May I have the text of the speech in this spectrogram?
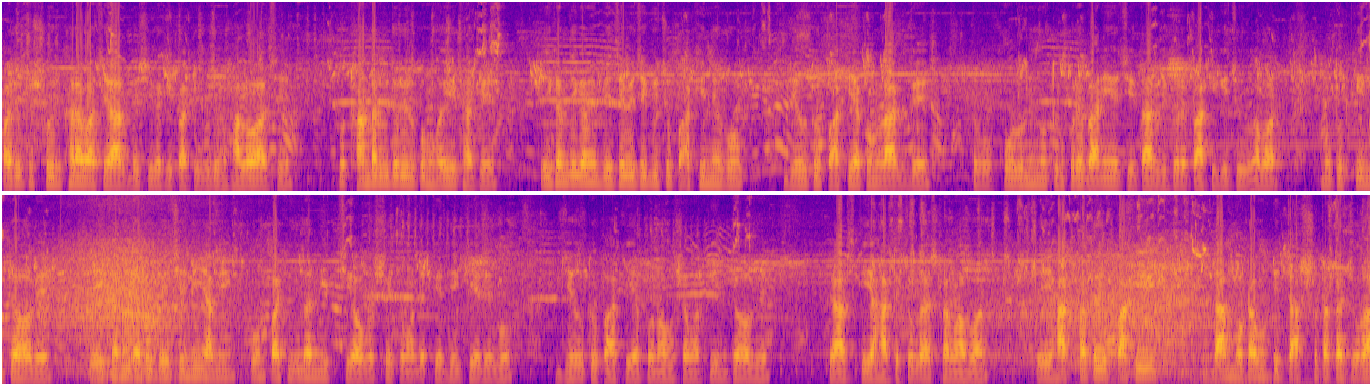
হয়তো একটু শরীর খারাপ আছে, আর বেশিরভাগই পাখিগুলি ভালো আছে, তো ঠান্ডার ভিতরে এরকম হয়েই থাকে। তো এখান থেকে আমি বেছে বেছে কিছু পাখি নেব। যেহেতু পাখি এখন লাগবে, তো কলোনি নতুন করে বানিয়েছি, তার ভিতরে পাখি কিছু আবার নতুন কিনতে হবে। তো এইখানে দেখো বেছে নিই আমি কোন পাখিগুলো নিচ্ছি, অবশ্যই তোমাদেরকে দেখিয়ে দেব। যেহেতু পাখি এখন অবশ্যই আমার কিনতে হবে। তো আজকে হাটে চলে আসলাম আবার। এই হাটটাতে পাখি দাম মোটামুটি চারশো টাকা জোড়া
